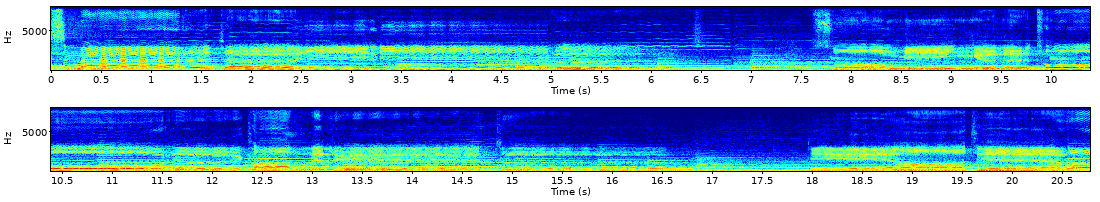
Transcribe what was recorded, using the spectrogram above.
smerte i livet som ingen tåre kan lete det at det var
